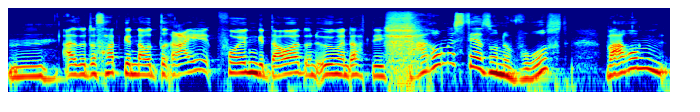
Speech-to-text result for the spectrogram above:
Hm, also das hat genau drei Folgen gedauert und irgendwann dachte ich, warum ist der so eine Wurst? Warum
